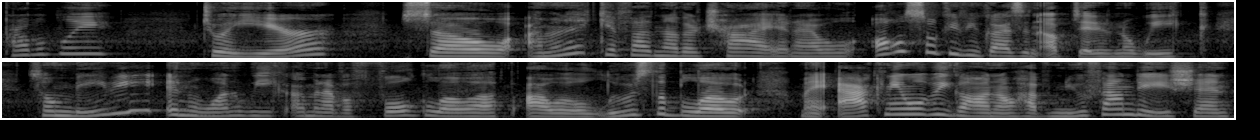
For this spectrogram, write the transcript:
probably to a year. So I'm gonna give that another try, and I will also give you guys an update in a week. So maybe in one week I'm gonna have a full glow up. I will lose the bloat. My acne will be gone. I'll have new foundation.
